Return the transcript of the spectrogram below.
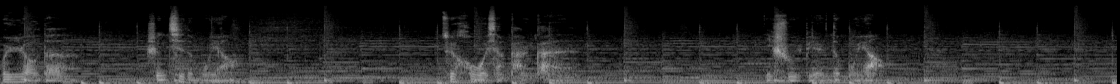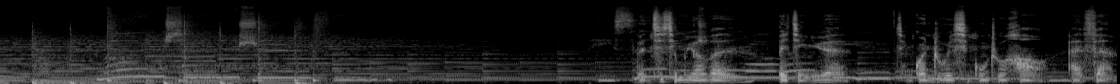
温柔的、生气的模样。最后，我想看看你属于别人的模样。原文背景音乐，请关注微信公众号 FM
